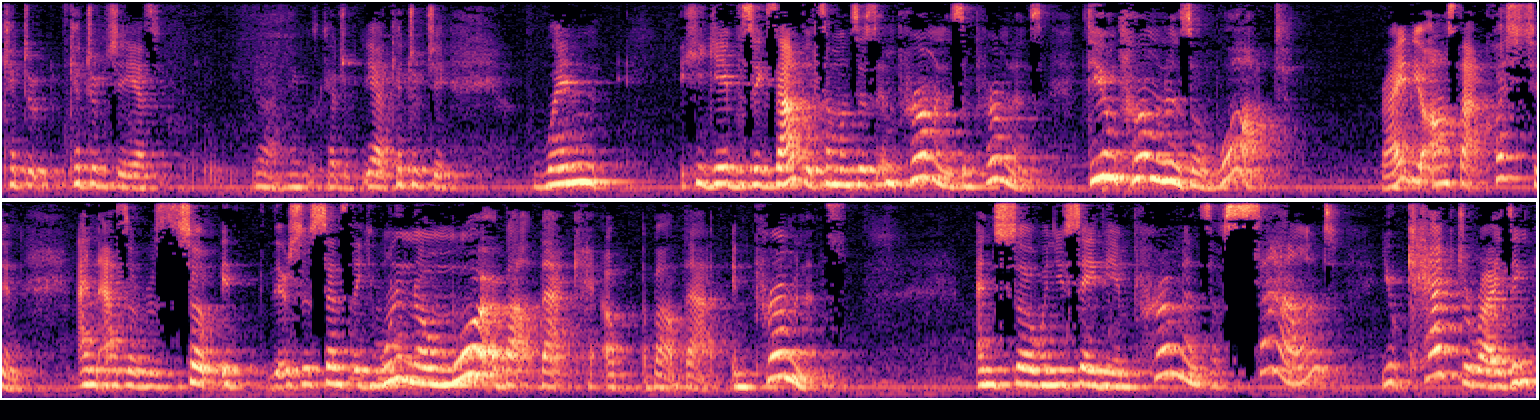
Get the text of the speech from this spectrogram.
Khedrubje as, yeah, I think it was Khedrubje, yeah, Khedrubje. When he gave this example. Someone says impermanence, impermanence. The impermanence of what? Right? You ask that question, and as a result, so it, there's a sense that you want to know more about that about that impermanence. And so when you say the impermanence of sound, you're characterizing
